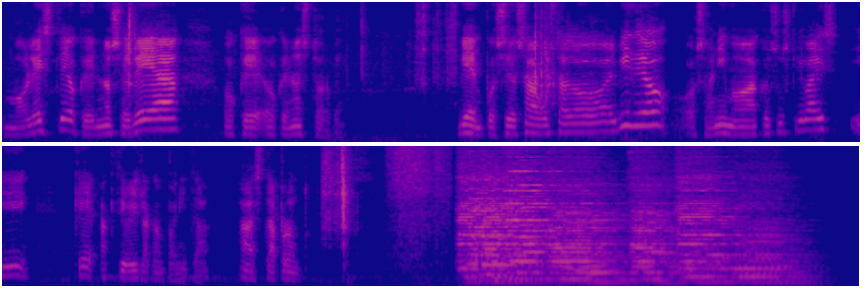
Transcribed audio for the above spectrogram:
moleste o que no se vea o que, o que no estorbe. Bien, pues si os ha gustado el vídeo, os animo a que os suscribáis y que activéis la campanita. Hasta pronto.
